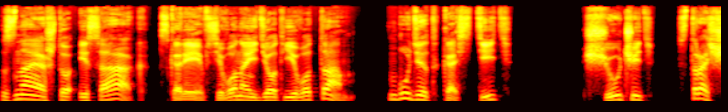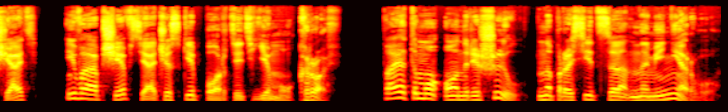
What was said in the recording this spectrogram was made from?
зная, что Исаак, скорее всего, найдет его там, будет костить, щучить, стращать и вообще всячески портить ему кровь. Поэтому он решил напроситься на Минерву,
